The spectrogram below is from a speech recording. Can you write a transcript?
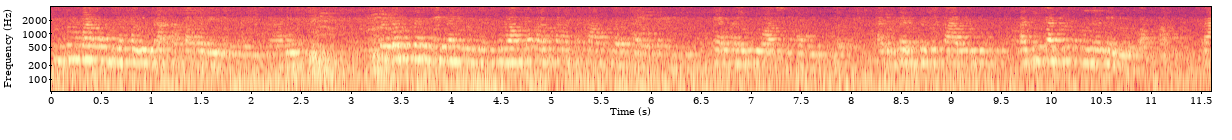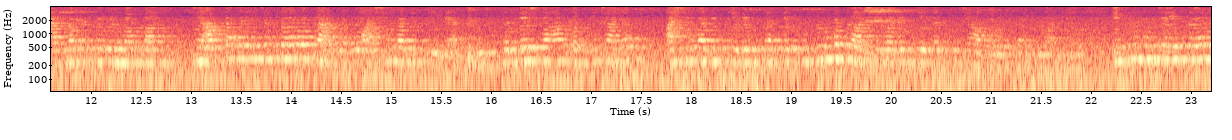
कुटुंबाला तुझ्या पवित्र हातामध्ये दे पाहिजे म्हणजे. आणि कदम सर जे काही तुझं सुवर्ण प्रसाराचं काम करत आहे पाहिजे म्हणजे, त्यांनाही तू आशीर्वाद कर. आणि त्यांचं जे कार्य तू अधिकाधिक पुढे ने देऊ बाप्पा प्रार्थना करते बाप्पा की आत्तापर्यंतच्या सर्व प्रार्थना तू आशीर्वादित केले असते. तुझे संदेश वाहक भक्तिचालक आशीर्वादित केलेस प्रत्येक कुटुंब तू आशीर्वादित केलंस तुझ्या आवडतात तू आहे इथून पुढच्या सर्व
